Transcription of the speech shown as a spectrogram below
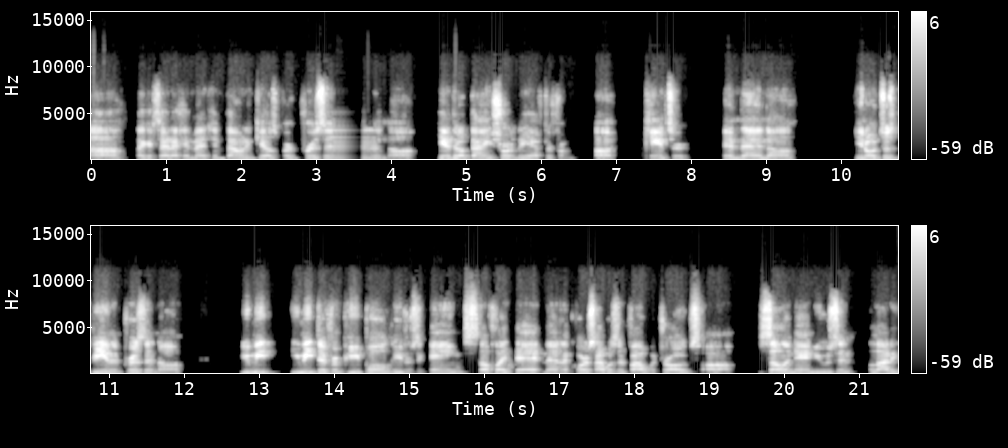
Uh, like I said, I had met him down in Galesburg prison, and uh, he ended up dying shortly after from uh, cancer. And then, uh, you know, just being in prison, uh, you meet you meet different people, leaders of gangs, stuff like that. And then, of course, I was involved with drugs, uh, selling and using a lot of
